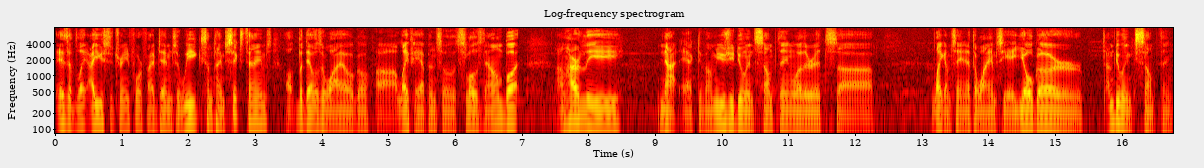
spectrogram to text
As of late, I used to train four or five times a week, sometimes six times, uh, but that was a while ago. Uh, life happens, so it slows down. But I'm hardly not active. I'm usually doing something, whether it's uh, like I'm saying at the YMCA, yoga, or I'm doing something,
